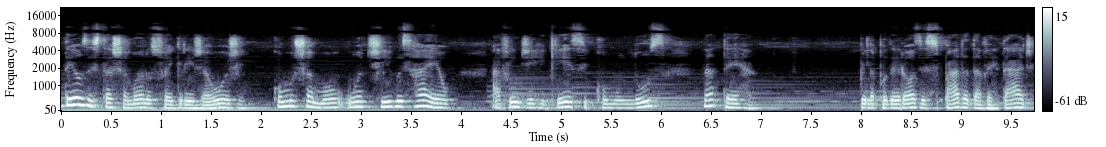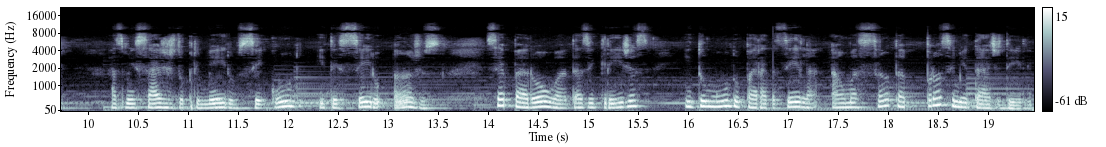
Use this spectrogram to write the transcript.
Deus está chamando sua igreja hoje como chamou o antigo Israel, a fim de erguer-se como luz na terra. Pela poderosa espada da verdade, as mensagens do primeiro, segundo e terceiro anjos separou-a das igrejas e do mundo para trazê-la a uma santa proximidade dele.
